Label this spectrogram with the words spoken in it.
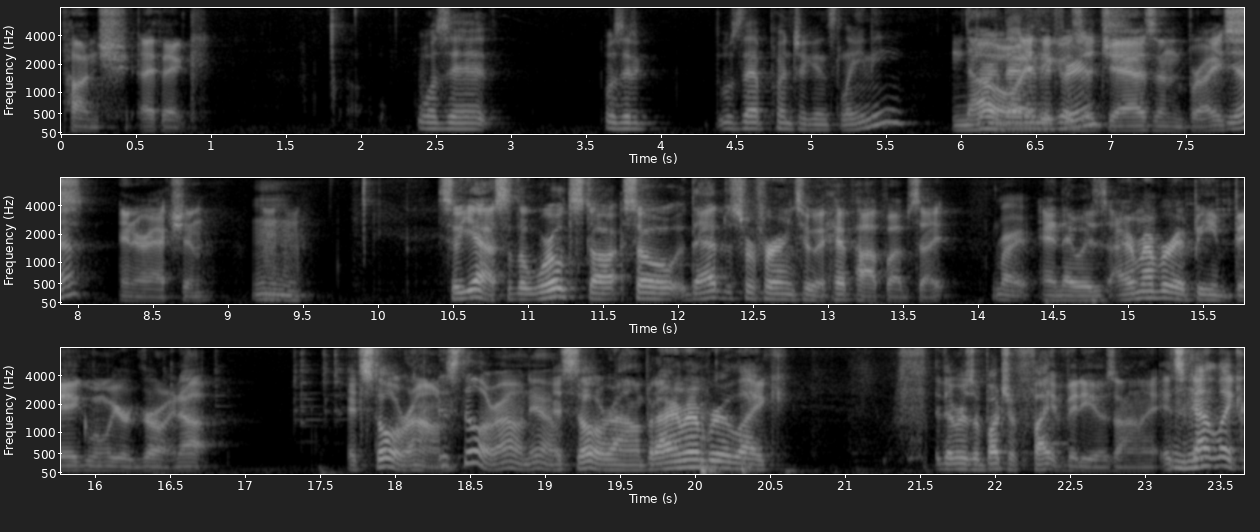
punch, I think. Was it? Was it? Was that punch against Laney? No, I think it was a? Jazz and Bryce Yeah? interaction. hmm So yeah, so the World Star. So that was referring to a hip hop website, Right. and it was. I remember it being big when we were growing up. It's still around. It's still around, yeah. It's still around, but I remember like f- there was a bunch of fight videos on it. It's got like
